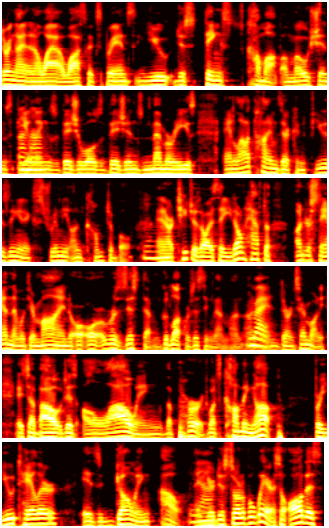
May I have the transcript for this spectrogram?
during an ayahuasca experience, you just things come up emotions, Uh-huh. feelings, visuals, visions, memories. And a lot of times they're confusing and extremely uncomfortable. Mm-hmm. And our teachers always say you don't have to understand them with your mind or, or resist them. Good luck resisting them on, on- Right. during ceremony. It's about just allowing the purge. What's coming up for you, Taylor, is going out, and you're just sort of aware. So all this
